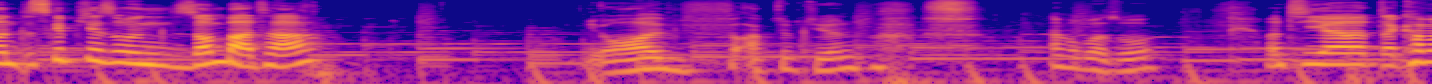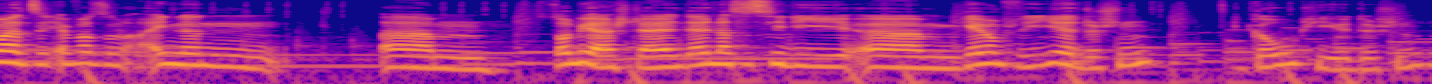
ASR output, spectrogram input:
Und es gibt hier so einen Sombata. Ja, akzeptieren. einfach mal so. Und hier, da kann man sich einfach so einen eigenen ähm, Zombie erstellen, denn das ist hier die ähm, Game of the Year Edition. Goatee Edition.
